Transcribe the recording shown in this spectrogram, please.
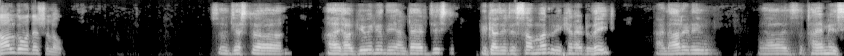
నాలుగవ దశలో. So just I have given you the entire just because it is summer we cannot wait and already time is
